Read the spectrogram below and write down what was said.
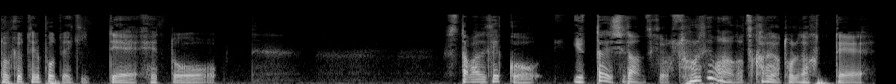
東京テレポート駅行って、えっと、スタバで結構ゆったりしてたんですけど、それでもなんか疲れが取れなくって、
